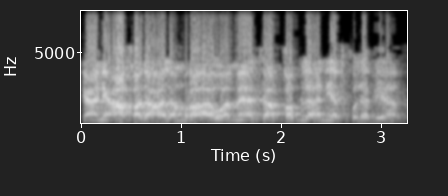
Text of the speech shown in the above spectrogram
يعني عقد على امرأة ومات قبل أن يدخل بها.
